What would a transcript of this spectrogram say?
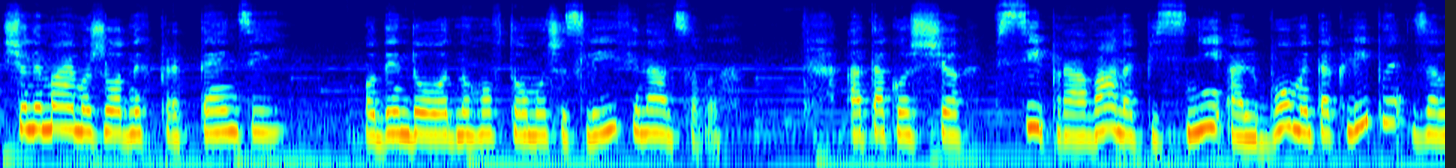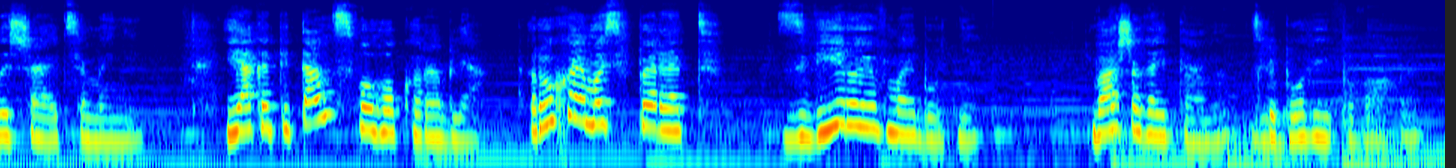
що не маємо жодних претензій один до одного, в тому числі і фінансових, а також що всі права на пісні, альбоми та кліпи залишаються мені. Я капітан свого корабля. Рухаємось вперед з вірою в майбутнє. Ваша Гайтана з любов'ю і повагою.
